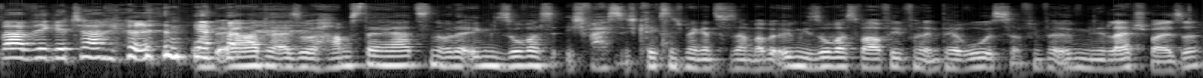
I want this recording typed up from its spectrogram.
war, Vegetarierin. Ja. Und er hatte also Hamsterherzen oder irgendwie sowas, ich weiß, ich krieg's nicht mehr ganz zusammen, aber irgendwie sowas war auf jeden Fall in Peru, ist auf jeden Fall irgendwie eine Leibspeise.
